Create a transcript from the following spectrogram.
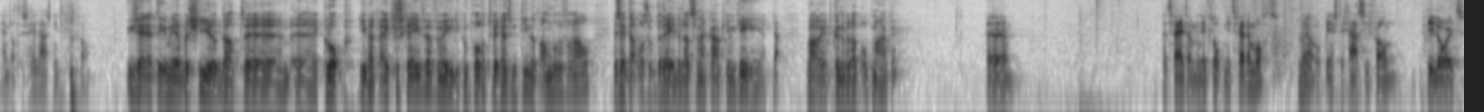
En dat is helaas niet het geval. U zei net tegen meneer Bashir dat uh, uh, Klop, die werd uitgeschreven vanwege die controle 2010, dat andere verhaal. Hij zegt dat was ook de reden dat ze naar KPMG gingen. Ja. Waaruit kunnen we dat opmaken? Uh, het feit dat meneer Klop niet verder mocht, ja. op instigatie van Deloitte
